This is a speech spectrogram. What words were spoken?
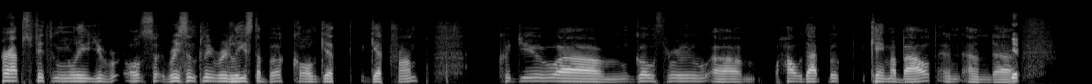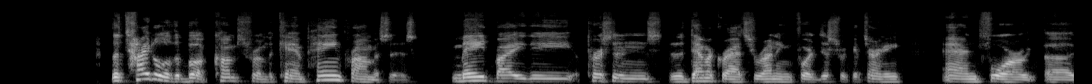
perhaps fittingly, you've also recently released a book called Get Get Trump. Could you um, go through um, how that book came about and and uh... yeah. the title of the book comes from the campaign promises made by the persons, the Democrats running for district attorney and for uh,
